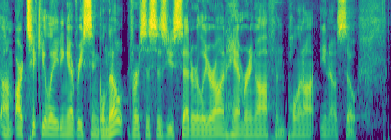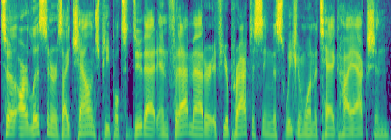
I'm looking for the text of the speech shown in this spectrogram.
Um, articulating every single note versus, as you said earlier on, hammering off and pulling on, you know. So, to our listeners, I challenge people to do that. And for that matter, if you're practicing this week and want to tag high action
